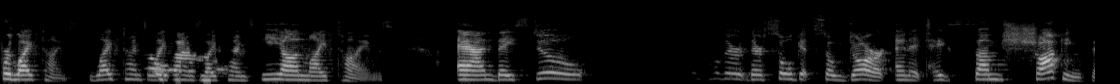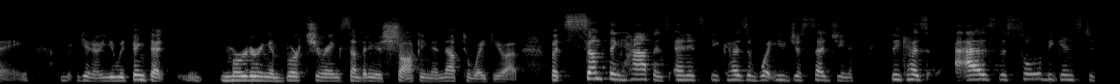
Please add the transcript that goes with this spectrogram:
for lifetimes, lifetimes, oh, lifetimes, wow. lifetimes, eon lifetimes. And they still until their their soul gets so dark and it takes some shocking thing. You know, you would think that murdering and butchering somebody is shocking enough to wake you up. But something happens and it's because of what you just said, Gina. Because as the soul begins to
